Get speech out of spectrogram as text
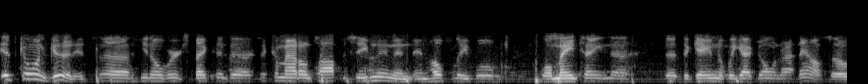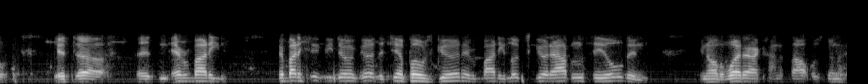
it's going good. It's uh you know we're expecting to to come out on top this evening and and hopefully we'll we'll maintain the the, the game that we got going right now. So it uh it, everybody everybody seems to be doing good. The tempo's good. Everybody looks good out in the field and. You know the weather I kind of thought was going to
